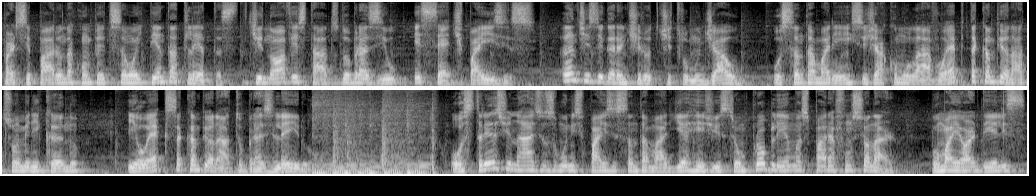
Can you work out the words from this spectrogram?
participaram da competição 80 atletas de nove estados do Brasil e sete países. Antes de garantir o título mundial, o santamariense já acumulava o heptacampeonato sul-americano e o hexacampeonato brasileiro. Os três ginásios municipais de Santa Maria registram problemas para funcionar. O maior deles,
